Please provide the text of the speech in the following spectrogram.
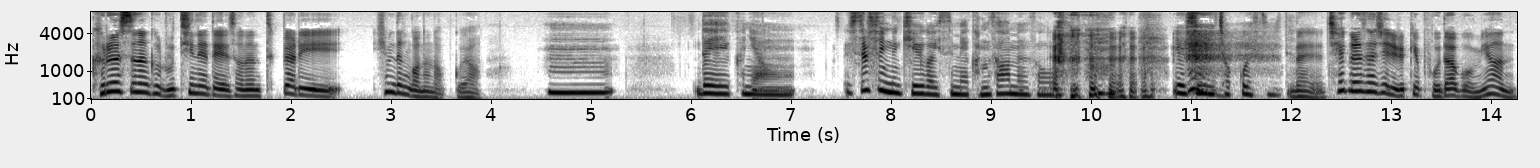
글을 쓰는 그 루틴에 대해서는 특별히 힘든 거는 없고요. 음, 네, 그냥 쓸 수 있는 기회가 있으면 감사하면서 열심히 적고 있습니다. 네, 책을 사실 이렇게 보다 보면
